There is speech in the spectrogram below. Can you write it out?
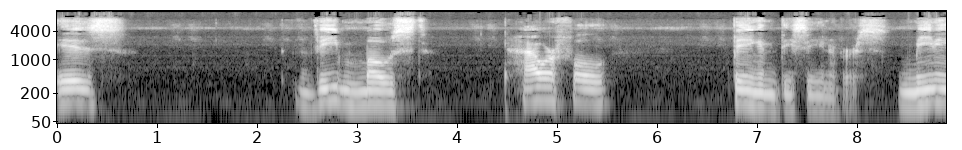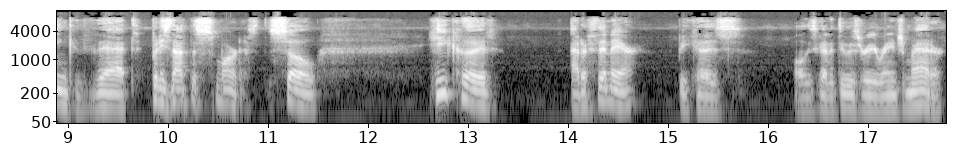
is the most powerful being in the DC universe, meaning that, but he's not the smartest. So he could, out of thin air, because all he's got to do is rearrange matter,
